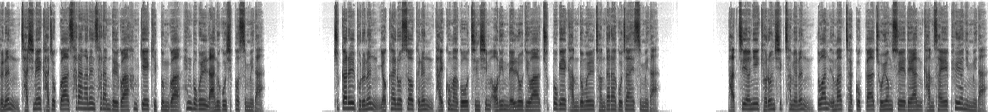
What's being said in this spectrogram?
그는 자신의 가족과 사랑하는 사람들과 함께 기쁨과 행복을 나누고 싶었습니다. 축가를 부르는 역할로서 그는 달콤하고 진심 어린 멜로디와 축복의 감동을 전달하고자 했습니다. 박지연이 결혼식 참여는 또한 음악 작곡가 조영수에 대한 감사의 표현입니다.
